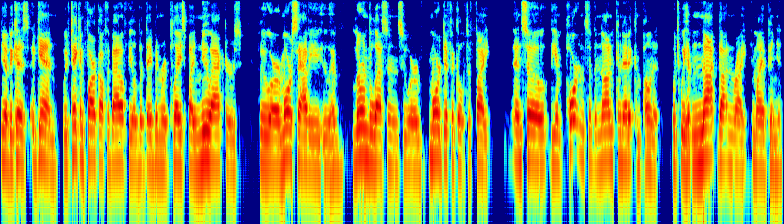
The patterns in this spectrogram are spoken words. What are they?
You know, because again, we've taken FARC off the battlefield, but they've been replaced by new actors who are more savvy, who have learned the lessons, who are more difficult to fight. And so the importance of the non kinetic component, which we have not gotten right, in my opinion.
